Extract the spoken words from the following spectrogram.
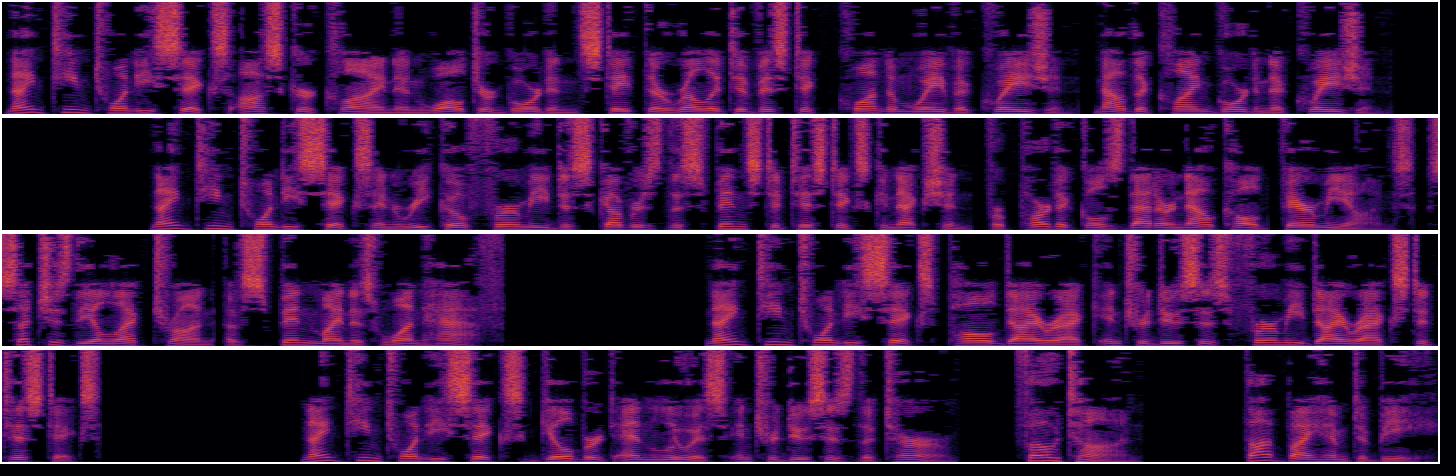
1926 Oscar Klein and Walter Gordon state their relativistic quantum wave equation, now the Klein–Gordon equation 1926 Enrico Fermi discovers the spin statistics connection, for particles that are now called fermions, such as the electron of spin minus one half. 1926 Paul Dirac introduces Fermi-Dirac statistics 1926 Gilbert N. Lewis introduces the term, «photon», thought by him to be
